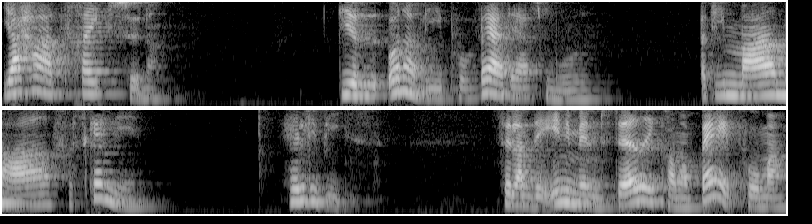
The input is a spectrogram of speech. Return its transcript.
Jeg har tre sønner. De er vidunderlige på hver deres måde, og de er meget, meget forskellige. Heldigvis. Selvom det indimellem stadig kommer bag på mig,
